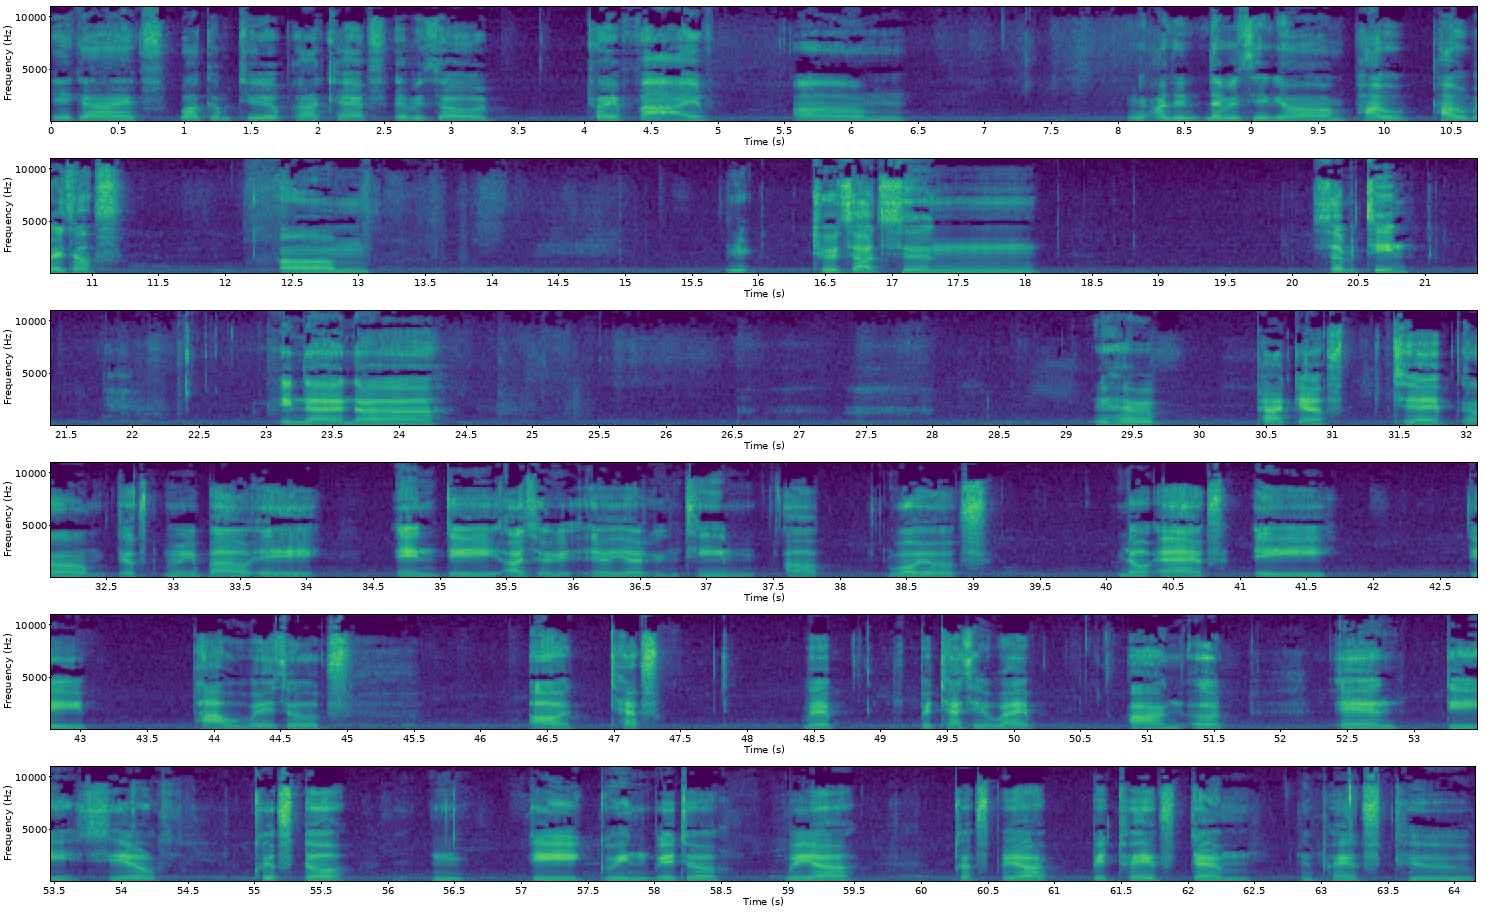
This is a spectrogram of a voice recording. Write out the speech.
Hey guys, welcome to podcast episode 25. Um, I've never seen um, Power, Power Rangers. Um, 2017. And then, uh, we have podcast today. Um, it's about a in the isolated area team of Royals known as a the Power Rangers are tasked with protecting life on Earth and the Seal Crystal, the Green Ranger Rhea Gaspia betrays them and plans to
